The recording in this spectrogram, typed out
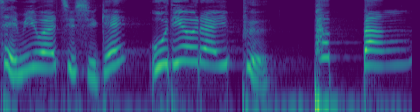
재미와 지식의 오디오 라이프. 팝빵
